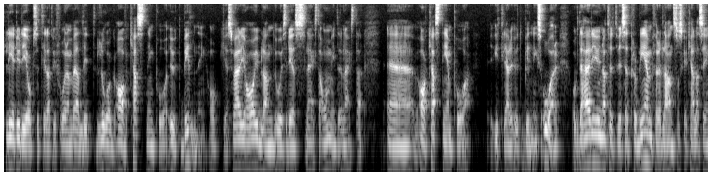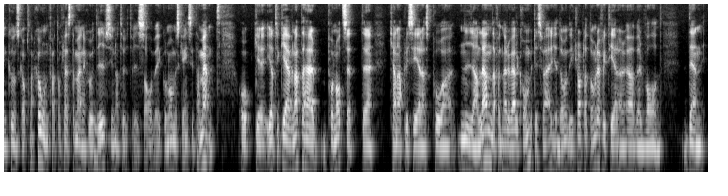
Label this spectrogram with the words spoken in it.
leder ju det också till att vi får en väldigt låg avkastning på utbildning. Och eh, Sverige har ju bland OECDs lägsta, om inte den lägsta, eh, avkastningen på ytterligare utbildningsår. Och det här är ju naturligtvis ett problem för ett land som ska kalla sig en kunskapsnation för att de flesta människor drivs ju naturligtvis av ekonomiska incitament. Och eh, jag tycker även att det här på något sätt eh, kan appliceras på nyanlända för när du väl kommer till Sverige, då, det är klart att de reflekterar över vad den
